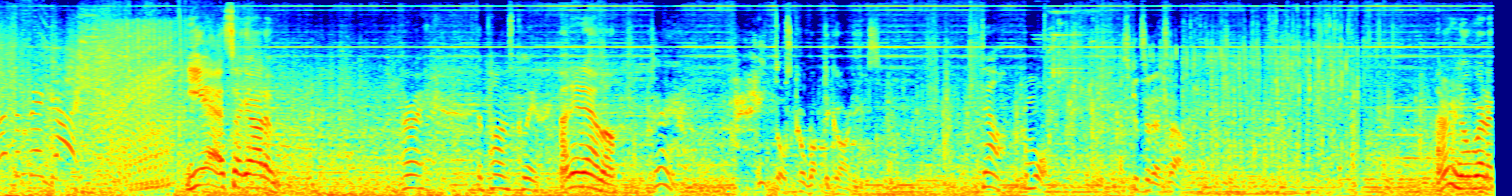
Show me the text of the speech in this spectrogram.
That's the big guy. Yes, I got him. All right, the pond's clear. I need ammo. Damn, I hate those corrupted guardians. Del, Come on, let's get to that tower. I don't know where to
